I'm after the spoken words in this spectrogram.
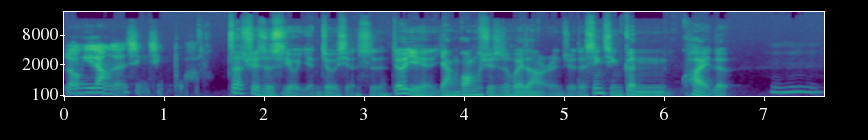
容易让人心情不好？这确实是有研究显示，就是也阳光确实会让人觉得心情更快乐。嗯，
